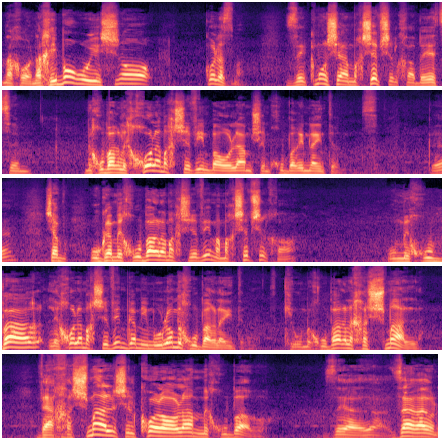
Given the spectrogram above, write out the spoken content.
נכון, החיבור הוא ישנו כל הזמן. זה כמו שהמחשב שלך בעצם מחובר לכל המחשבים בעולם שמחוברים לאינטרנט. כן? עכשיו, הוא גם מחובר למחשבים, המחשב שלך הוא מחובר לכל המחשבים גם אם הוא לא מחובר לאינטרנט, כי הוא מחובר לחשמל. והחשמל של כל העולם מחובר. זה, זה הרעיון.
